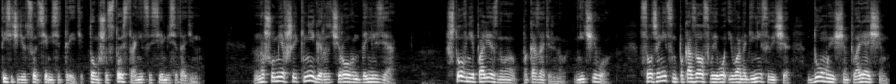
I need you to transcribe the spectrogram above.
1973. Том 6. Страница 71. Нашумевшей книгой разочарован да нельзя. Что в ней полезного, показательного? Ничего. Солженицын показал своего Ивана Денисовича думающим, творящим,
